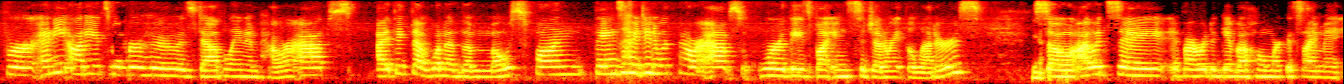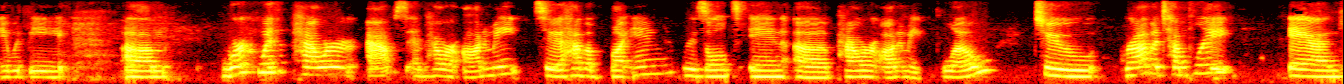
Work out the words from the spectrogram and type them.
for any audience member who is dabbling in Power Apps, I think that one of the most fun things I did with Power Apps were these buttons to generate the letters. Yeah. So I would say if I were to give a homework assignment, it would be um, work with Power Apps and Power Automate to have a button result in a Power Automate flow to grab a template and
